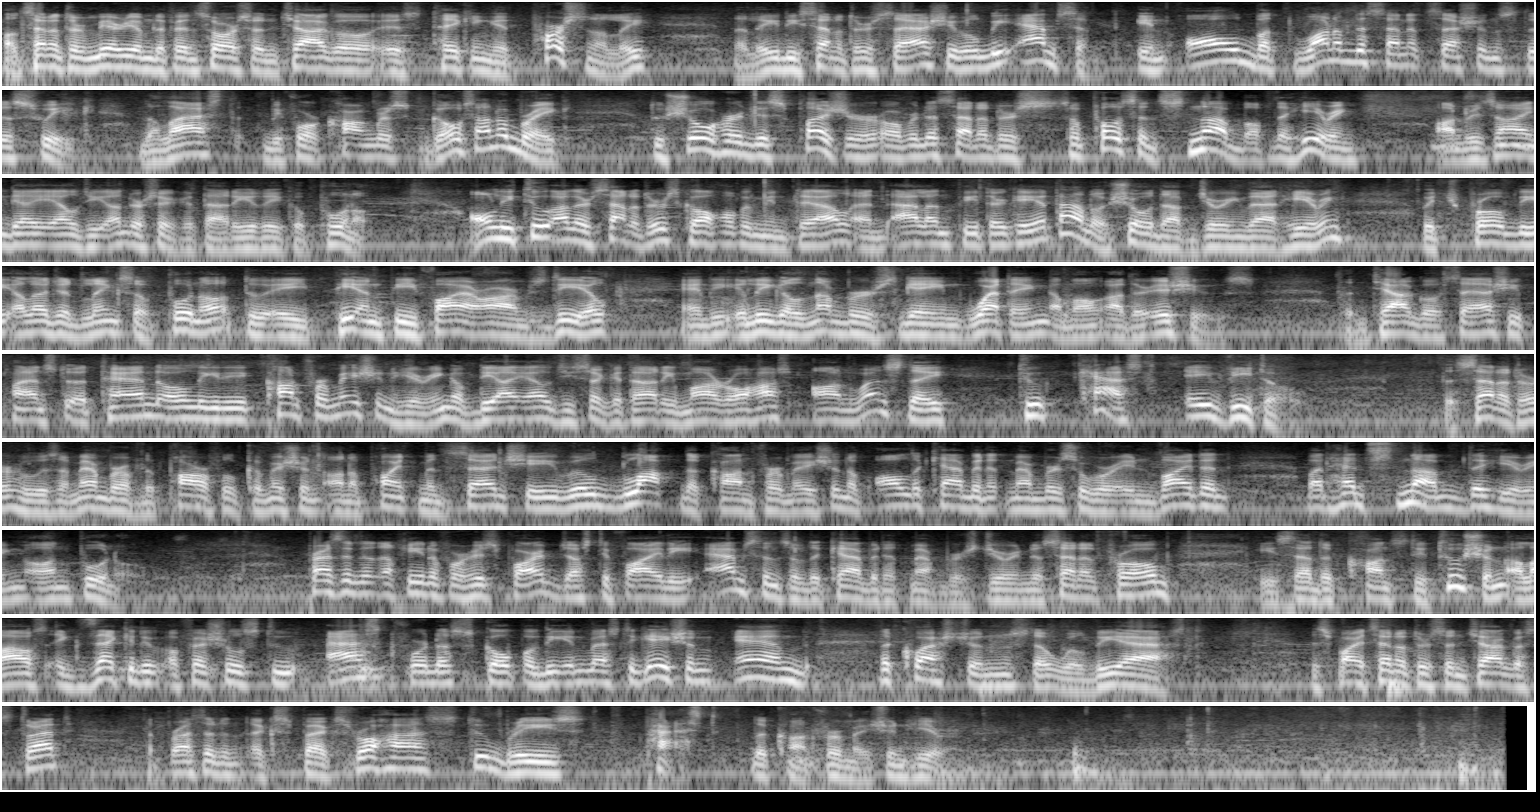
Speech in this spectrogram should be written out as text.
While Senator Miriam Defensor Santiago is taking it personally, the lady senator says she will be absent in all but one of the Senate sessions this week, the last before Congress goes on a break to show her displeasure over the senator's supposed snub of the hearing on resigned DILG Undersecretary Rico Puno. Only two other senators, Coco Pimentel and Alan Peter Cayetano, showed up during that hearing, which probed the alleged links of Puno to a PNP firearms deal and the illegal numbers game jueteng, among other issues. Santiago says she plans to attend only the confirmation hearing of DILG Secretary Mar Roxas on Wednesday to cast a veto. The senator, who is a member of the powerful commission on appointments, said she will block the confirmation of all the cabinet members who were invited but had snubbed the hearing on Puno. President Aquino, for his part, justified the absence of the cabinet members during the Senate probe. He said the Constitution allows executive officials to ask for the scope of the investigation and the questions that will be asked. Despite Senator Santiago's threat, the president expects Roxas to breeze past the confirmation hearing.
